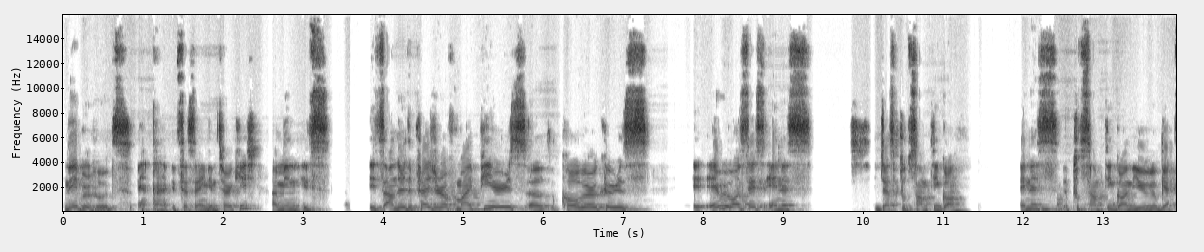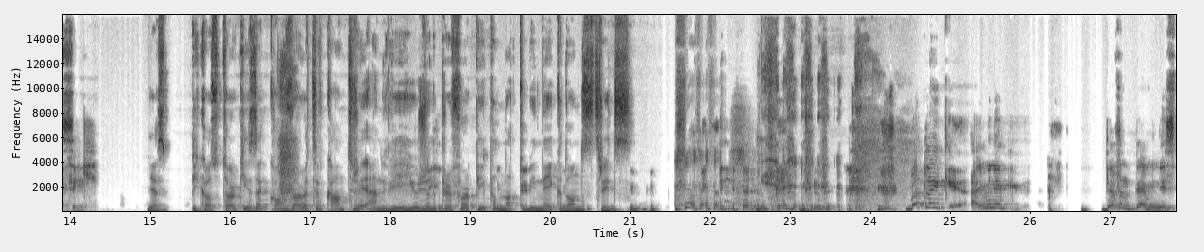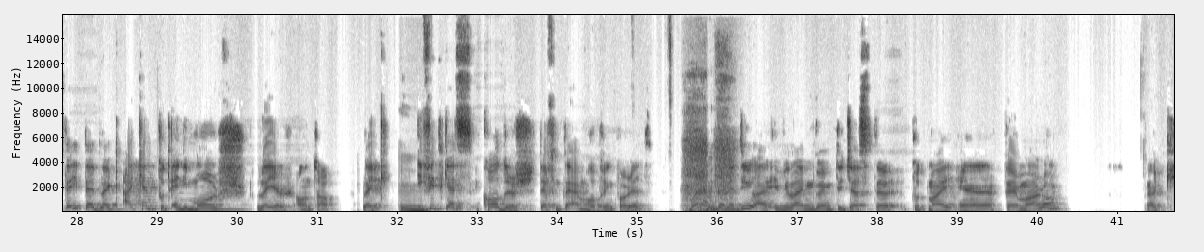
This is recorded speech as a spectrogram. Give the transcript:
neighborhoods. it's a saying in Turkish. I mean, it's it's under the pressure of my peers, uh, co-workers. Everyone says, "Enes, just put something on." Enes, put something on. You will get sick. Yes, because Turkey is a conservative country and we usually prefer people not to be naked on the streets. but like I mean like definitely i'm in a state that like i can't put any more layer on top. Like if it gets colder definitely i'm hoping for it. What i'm gonna do i will i'm going to just uh, put my uh, fermuar on like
